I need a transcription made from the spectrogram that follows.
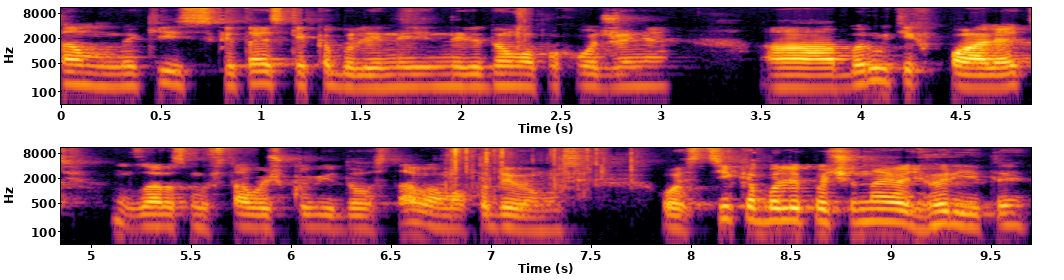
там якісь китайські кабелі не- невідомого походження, беруть їх палять. Ну, зараз ми вставочку відео ставимо, подивимось. Ось ці кабелі починають горіти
